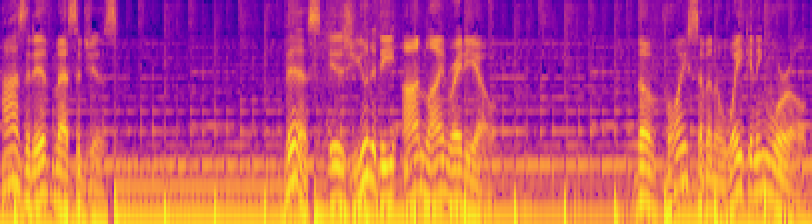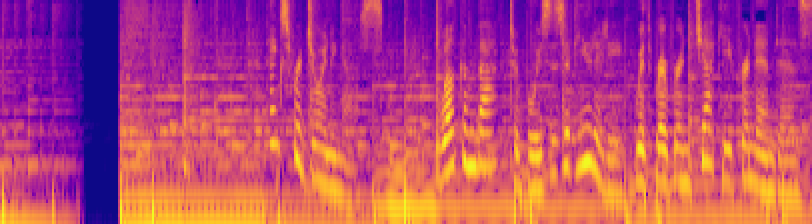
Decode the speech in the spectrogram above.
positive messages. This is Unity Online Radio, the voice of an awakening world. Thanks for joining us. Welcome back to Voices of Unity with Reverend Jackie Fernandez.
